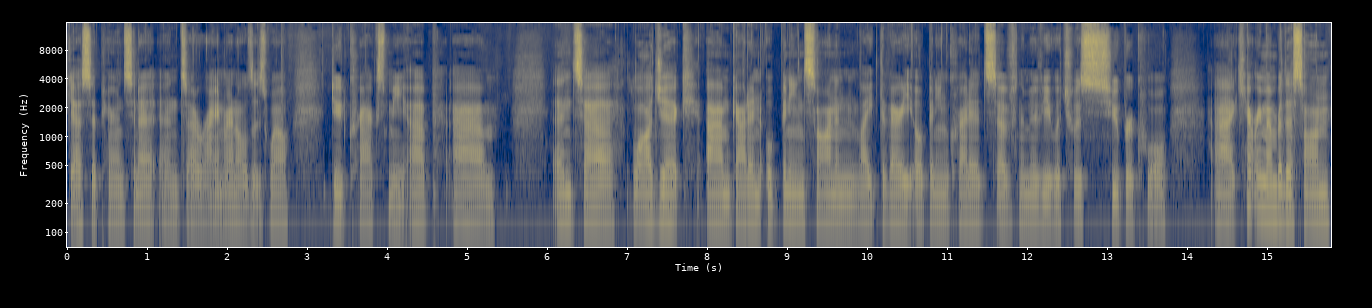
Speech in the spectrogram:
guest appearance in it, and uh, Ryan Reynolds as well. Dude cracks me up. Um, and uh, Logic um, got an opening song in like the very opening credits of the movie, which was super cool. Uh, I can't remember the song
